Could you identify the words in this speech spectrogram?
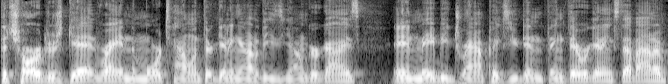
the Chargers get, right, and the more talent they're getting out of these younger guys and maybe draft picks you didn't think they were getting stuff out of,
